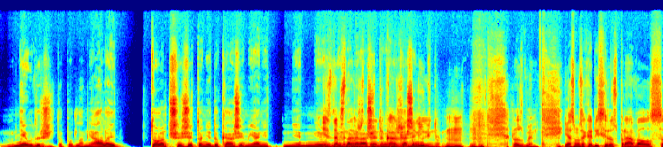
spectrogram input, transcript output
neudrží to podľa mňa. Ale to, čo, že to nedokážem ja, ne, ne, ne, neznamená, že to nedokáže, nedokáže nikto. Mm-hmm, mm-hmm, rozumiem. Ja som sa kedysi rozprával s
